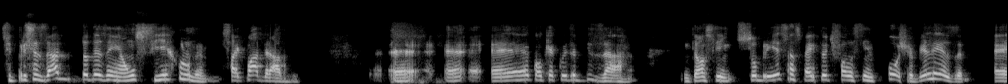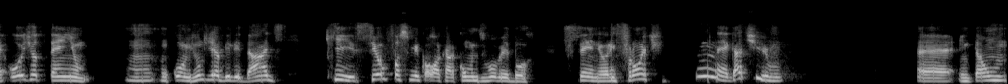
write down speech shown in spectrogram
Se precisar de eu desenhar um círculo, mesmo, sai quadrado. É, é, é, qualquer coisa bizarra. Então, assim, sobre esse aspecto eu te falo assim, poxa, beleza, é, hoje eu tenho um, um, conjunto de habilidades que, se eu fosse me colocar como desenvolvedor sênior em front, negativo. É, então,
